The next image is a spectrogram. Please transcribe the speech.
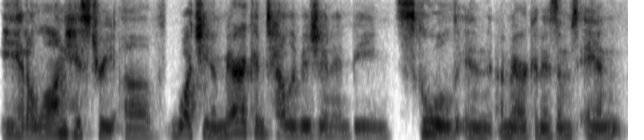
he had a long history of watching American television and being schooled in Americanisms. And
